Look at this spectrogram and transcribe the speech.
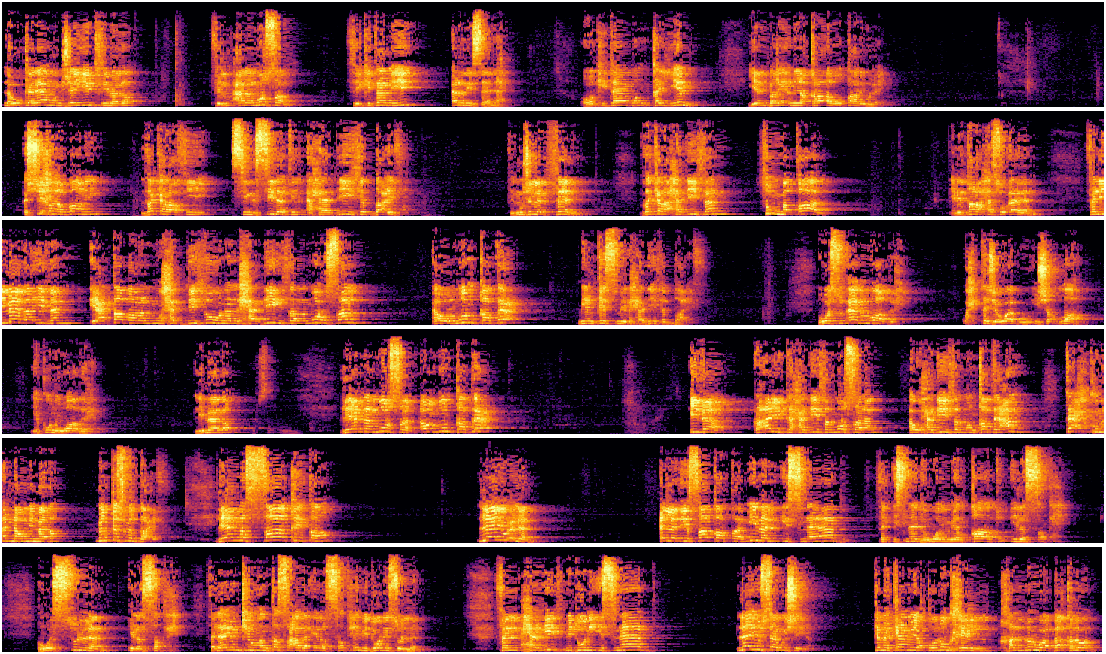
له كلام جيد في ماذا؟ في على المرسل. في كتابه الرسالة. وهو كتاب قيم ينبغي أن يقرأه طالب العلم. الشيخ الألباني ذكر في سلسلة الأحاديث الضعيفة. في المجلد الثاني ذكر حديثا ثم قال يعني طرح سؤالا فلماذا إذا اعتبر المحدثون الحديث المرسل أو المنقطع من قسم الحديث الضعيف هو سؤال واضح وحتى جوابه إن شاء الله يكون واضح لماذا؟ لأن المرسل أو المنقطع إذا رأيت حديثا مرسلا أو حديثا منقطعا تحكم أنه من ماذا؟ من قسم الضعيف لأن الساقط لا يعلم. الذي سقط من الإسناد فالإسناد هو المرقاة إلى السطح. هو السلم إلى السطح. فلا يمكن أن تصعد إلى السطح بدون سلم. فالحديث بدون إسناد لا يساوي شيئا. كما كانوا يقولون خل خل وبقل.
